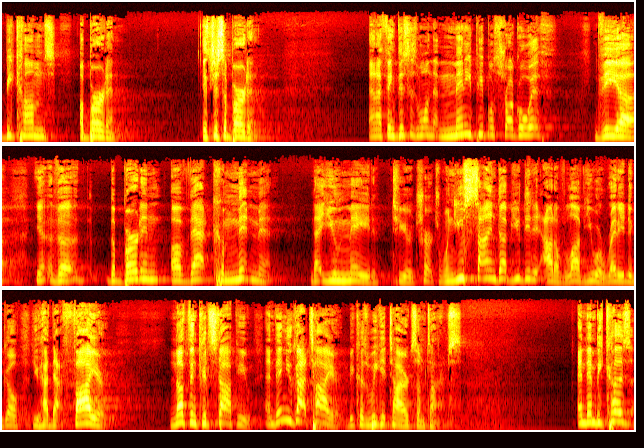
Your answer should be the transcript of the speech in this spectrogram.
becomes a burden. It's just a burden. And I think this is one that many people struggle with. The, uh, the, the burden of that commitment that you made to your church. When you signed up, you did it out of love. You were ready to go. You had that fire. Nothing could stop you. And then you got tired because we get tired sometimes. And then because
